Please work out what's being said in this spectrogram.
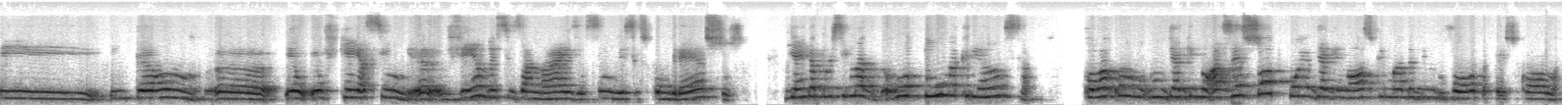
E, então, uh, eu, eu fiquei, assim, uh, vendo esses anais, assim, esses congressos, e ainda por cima rotula a criança, coloca um, um diagnóstico, às vezes só põe o diagnóstico e manda de volta para a escola.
